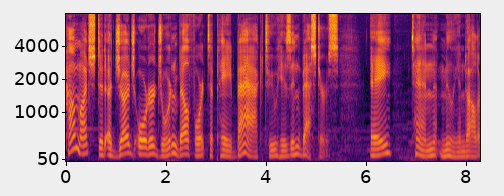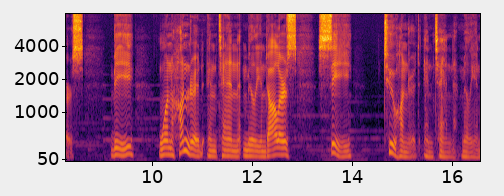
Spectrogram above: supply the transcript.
how much did a judge order Jordan Belfort to pay back to his investors? A. $10 million. B. $110 million. C. $210 million.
